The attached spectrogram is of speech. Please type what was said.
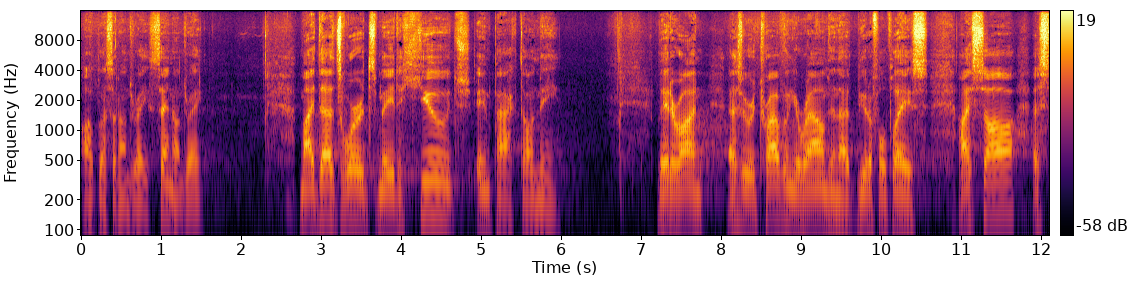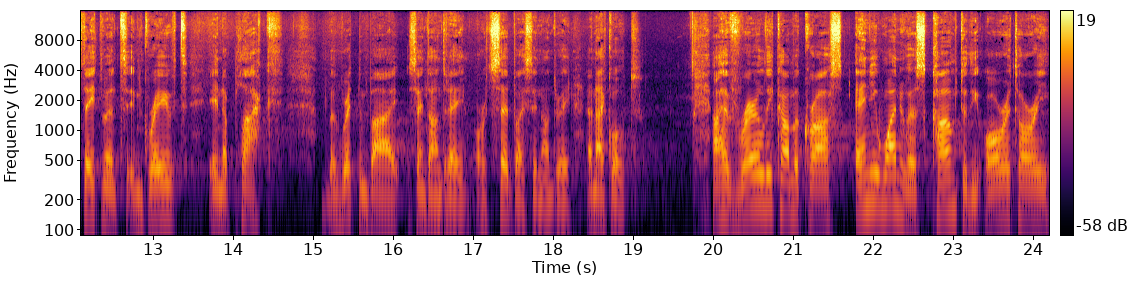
of Blessed Andre, Saint Andre. My dad's words made a huge impact on me. Later on, as we were traveling around in that beautiful place, I saw a statement engraved in a plaque written by Saint Andre, or said by Saint Andre, and I quote I have rarely come across anyone who has come to the oratory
